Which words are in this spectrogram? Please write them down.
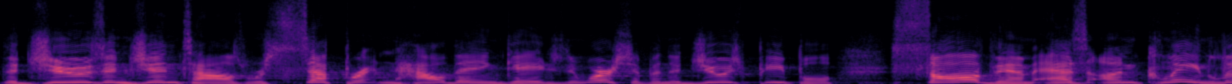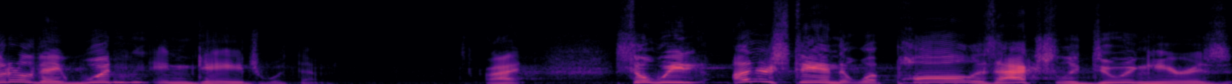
the Jews and Gentiles were separate in how they engaged in worship. And the Jewish people saw them as unclean. Literally, they wouldn't engage with them, right? So we understand that what Paul is actually doing here is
